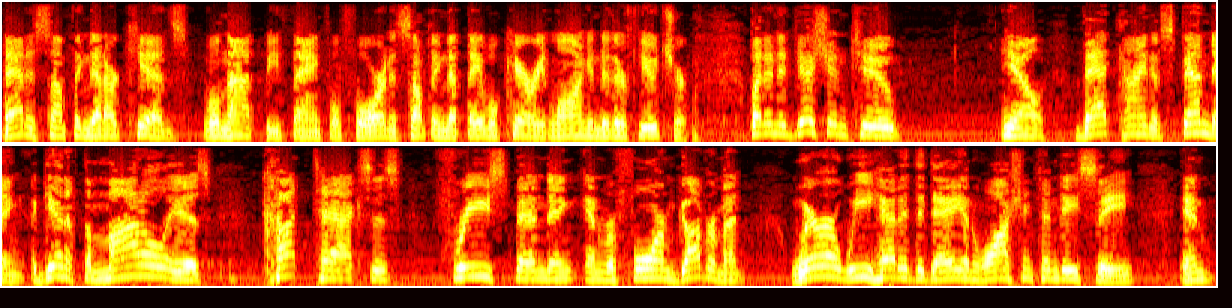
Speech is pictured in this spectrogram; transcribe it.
That is something that our kids will not be thankful for, and it's something that they will carry long into their future. But in addition to you know, that kind of spending. Again, if the model is cut taxes, freeze spending, and reform government, where are we headed today in Washington, D.C. in,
